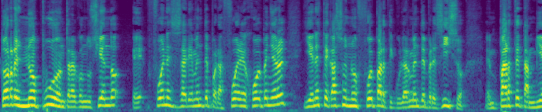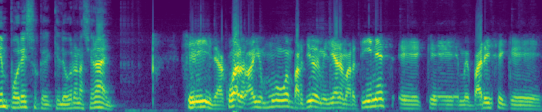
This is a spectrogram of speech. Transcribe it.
Torres no pudo entrar conduciendo, eh, fue necesariamente por afuera del juego de Peñarol y en este caso no fue particularmente preciso, en parte también por eso que, logró Nacional. Sí, de acuerdo. Hay un muy buen partido de Emiliano Martínez que me parece que,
